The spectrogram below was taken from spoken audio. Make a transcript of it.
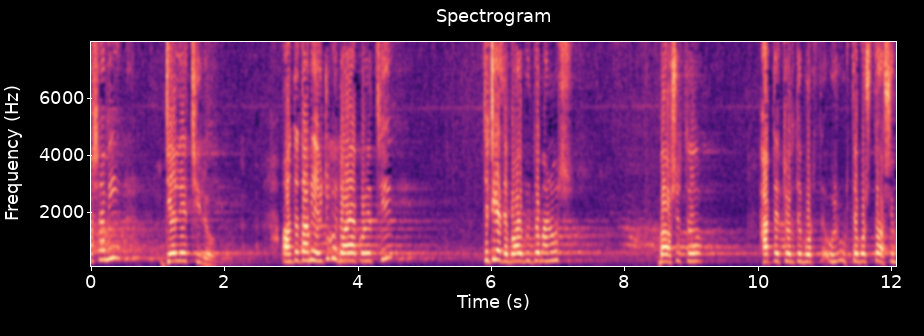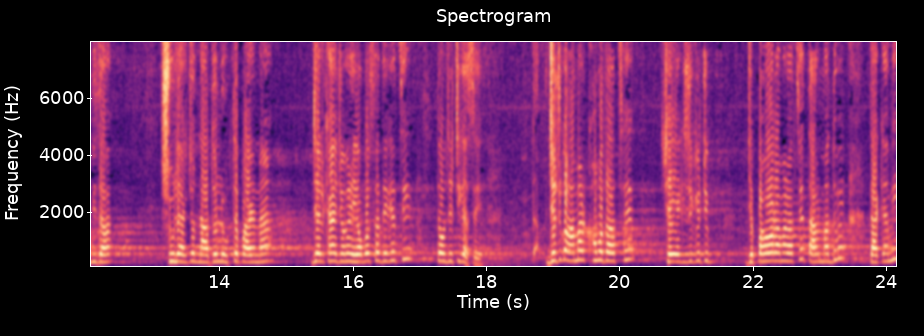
আসামি জেলে ছিল। অন্তত আমি এইটুকু দয়া করেছি যে ঠিক আছে, বয়বৃদ্ধ মানুষ বা অসুস্থ, হাঁটতে চলতে উঠতে বসতে অসুবিধা, শুলে একজন না ধরলে উঠতে পারে না। জেলখানায় যখন এই অবস্থা দেখেছি তো যে ঠিক আছে, যেটুকু আমার ক্ষমতা আছে, সেই এক্সিকিউটিভ যে পাওয়ার আমার আছে, তার মাধ্যমে তাকে আমি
